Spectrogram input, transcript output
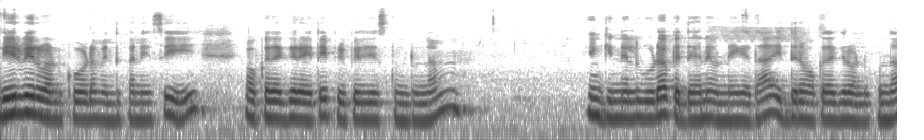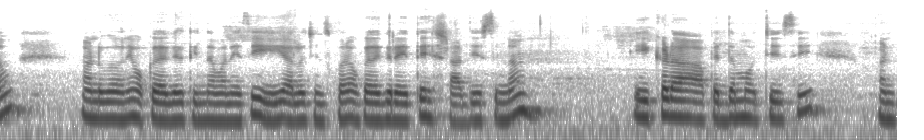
వేరు వేరు వండుకోవడం ఎందుకనేసి ఒక దగ్గర అయితే ప్రిపేర్ చేసుకుంటున్నాం. ఈ గిన్నెలు కూడా పెద్దగానే ఉన్నాయి కదా ఇద్దరం ఒక దగ్గర వండుకుందాం. వండుకొని ఒక దగ్గర తిందాం అనేసి ఆలోచించుకొని ఒక దగ్గర అయితే స్టార్ట్ చేస్తున్నాం. ఇక్కడ పెద్దమ్మ వచ్చేసి వంట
